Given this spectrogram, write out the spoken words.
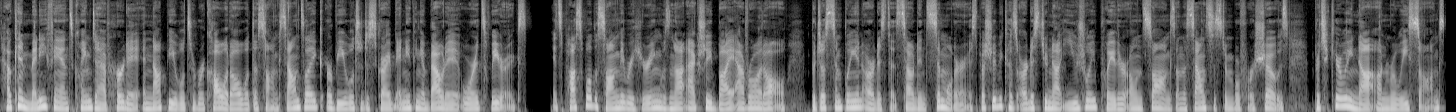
How can many fans claim to have heard it and not be able to recall at all what the song sounds like or be able to describe anything about it or its lyrics? It's possible the song they were hearing was not actually by Avril at all, but just simply an artist that sounded similar, especially because artists do not usually play their own songs on the sound system before shows, particularly not on release songs.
